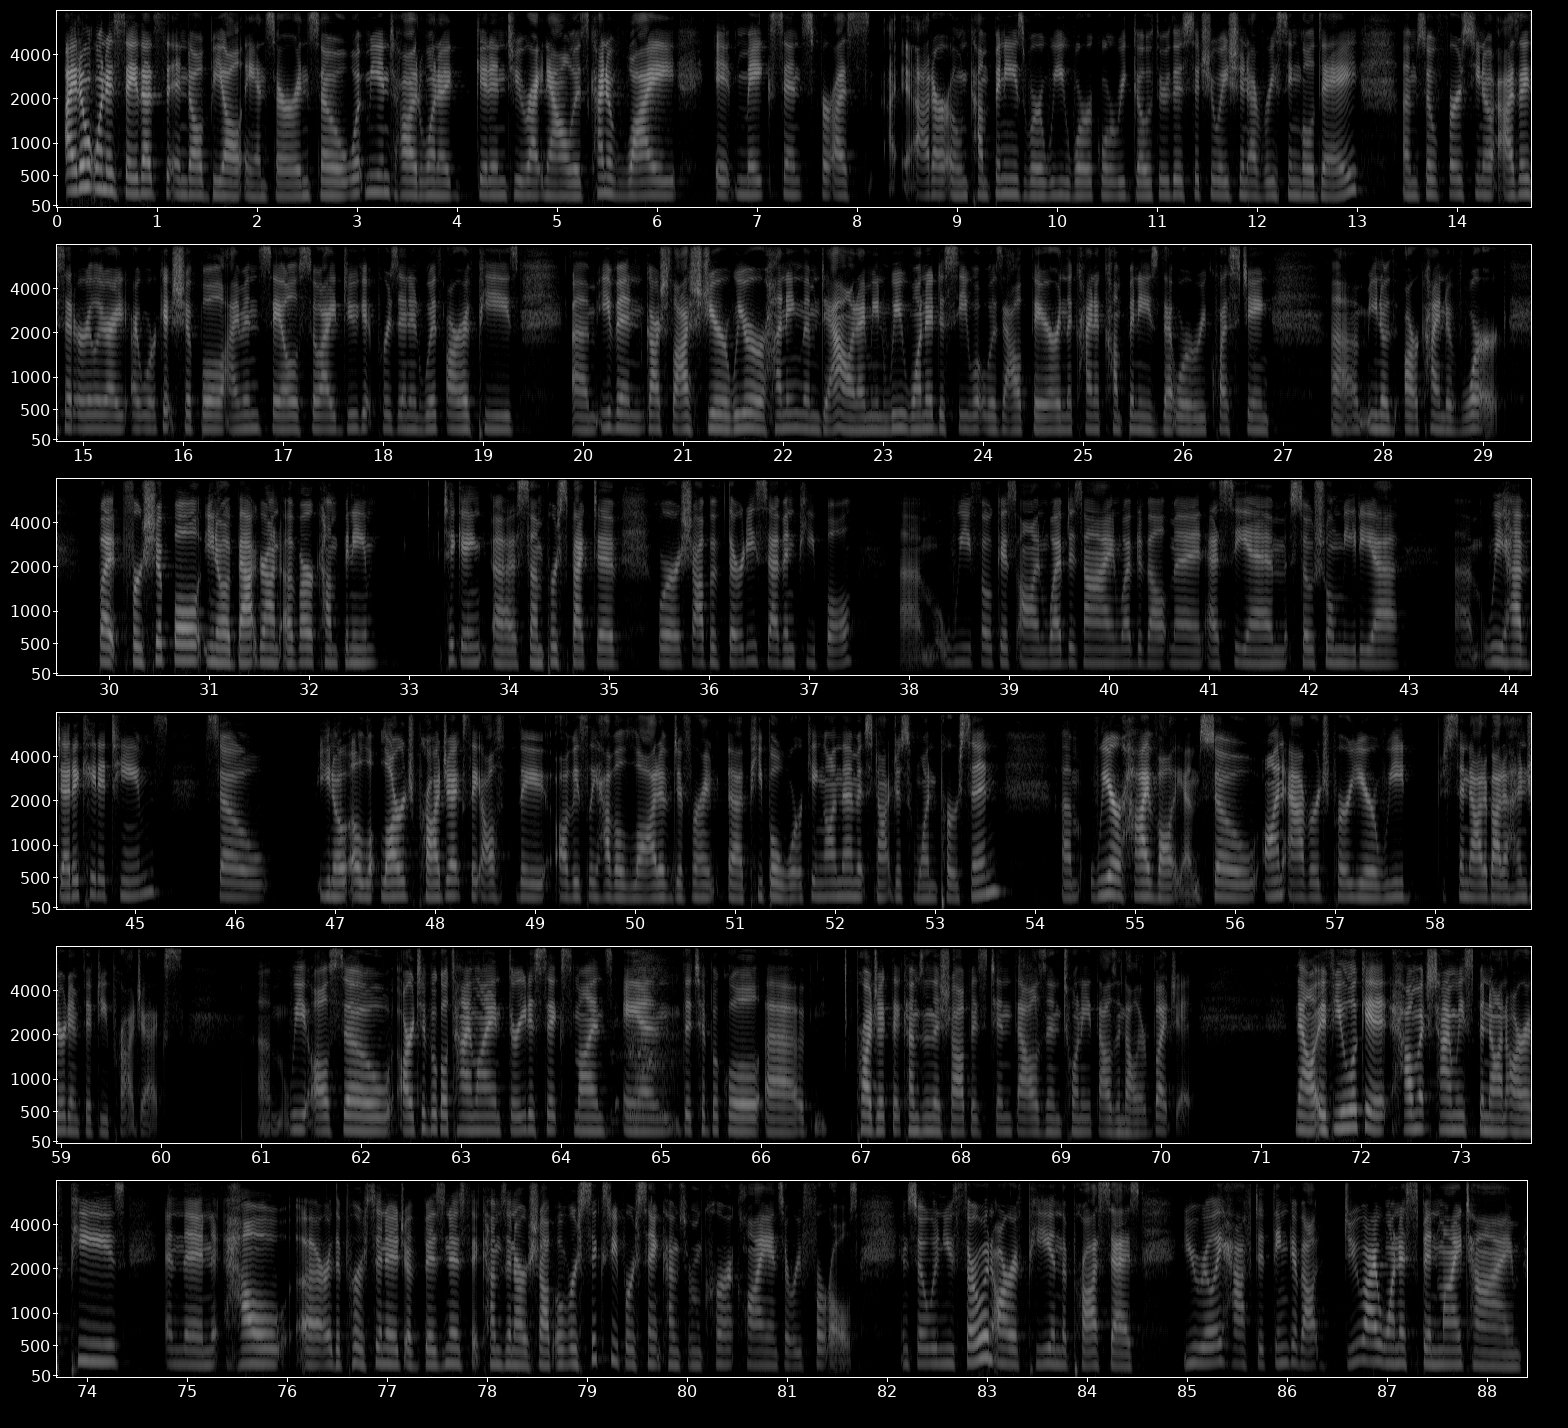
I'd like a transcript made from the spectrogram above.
I don't want to say that's the end all be all answer. And so, what me and Todd want to get into right now is kind of why it makes sense for us at our own companies where we work, where we go through this situation every single day. Um, so, first, you know, as I said earlier, I, I work at Schipul, I'm in sales, so I do get presented with RFPs. Um, even, gosh, last year we were hunting them down. I mean, we wanted to see what was out there and the kind of companies that were requesting, um, you know, our kind of work. But for Schipul, you know, a background of our company, gain uh, some perspective, we're a shop of 37 people. Um, we focus on web design, web development, SEM, social media. Um, we have dedicated teams. So, you know, large projects, they, all, they obviously have a lot of different uh, people working on them. It's not just one person. Um, we are high volume. So, on average per year, we send out about 150 projects. Um, we also, our typical timeline, three to six months, and the typical uh, project that comes in the shop is $10,000, $20,000 budget. Now, if you look at how much time we spend on RFPs, and then how uh, or the percentage of business that comes in our shop over 60% comes from current clients or referrals and so when you throw an rfp in the process you really have to think about do I want to spend my time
